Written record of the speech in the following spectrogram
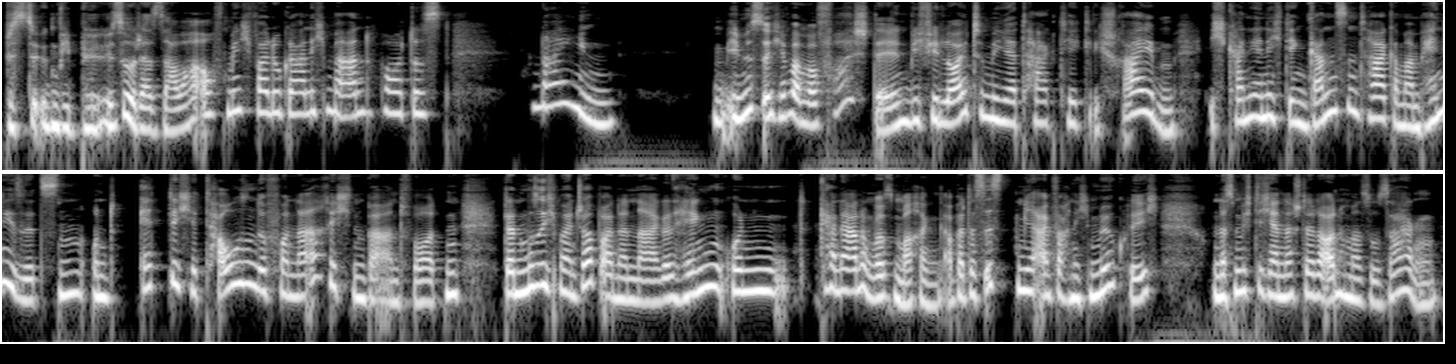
bist du irgendwie böse oder sauer auf mich, weil du gar nicht mehr antwortest? Nein, Ihr müsst euch aber mal vorstellen, wie viele Leute mir ja tagtäglich schreiben. Ich kann ja nicht den ganzen Tag an meinem Handy sitzen und etliche Tausende von Nachrichten beantworten. Dann muss ich meinen Job an den Nagel hängen und keine Ahnung was machen. Aber das ist mir einfach nicht möglich. Und das möchte ich an der Stelle auch nochmal so sagen.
